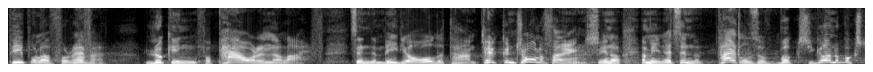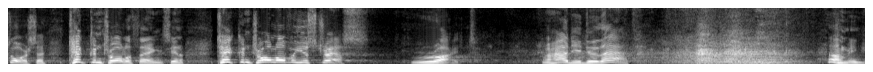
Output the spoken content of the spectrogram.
people are forever looking for power in their life. It's in the media all the time. Take control of things. You know, I mean, it's in the titles of books. You go in the bookstore, say, take control of things. You know, take control over your stress. Right. Well, how do you do that? I mean,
